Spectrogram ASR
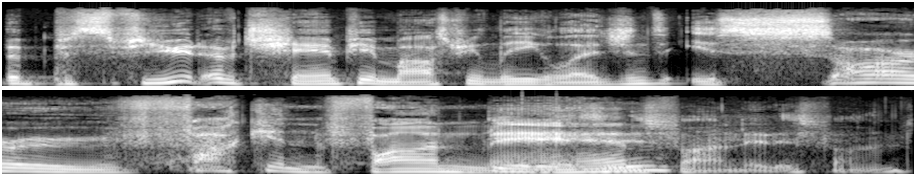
the pursuit of champion mastering League of Legends is so fucking fun, man. It is, it is fun. It is fun.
